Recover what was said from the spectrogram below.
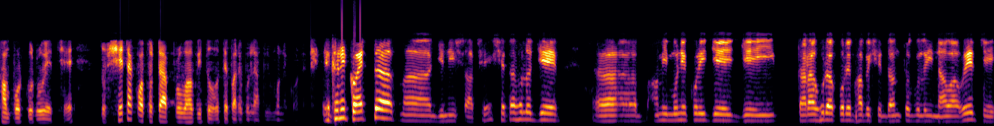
সম্পর্ক রয়েছে। তো সেটা কতটা প্রভাবিত হতে পারে বলে আপনি মনে করেন? এখানে কয়েকটা জিনিস আছে। সেটা হলো যে আমি মনে করি যে, যেই তাড়াহুড়া করে ভাবে সিদ্ধান্তগুলি নেওয়া হয়েছে,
